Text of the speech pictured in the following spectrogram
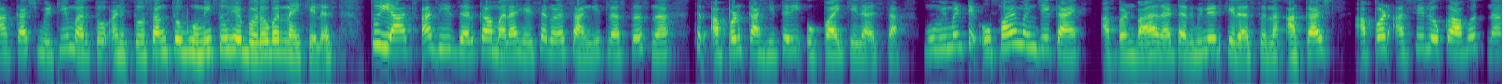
आकाश मिठी मारतो आणि तो सांगतो भूमी तू हे बरोबर नाही केलंस. तू याच आधी जर का मला हे सगळं सांगितलं असतंस ना तर आपण काहीतरी उपाय केला असता. भूमी म्हणते उपाय म्हणजे काय? आपण बाळाला टर्मिनेट केलं असतं ना. आकाश आपण असे लोक आहोत ना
